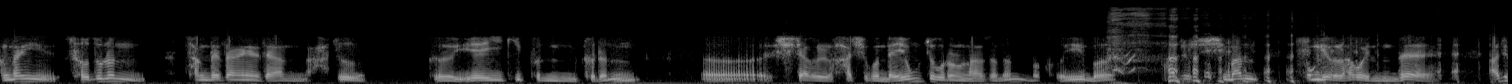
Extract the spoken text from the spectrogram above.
상당히 서두른 상대당에 대한 아주 그 예의 깊은 그런 어 시작을 하시고 내용적으로는 가서는 뭐 거의 뭐 아주 심한 공격을 하고 있는데 아주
